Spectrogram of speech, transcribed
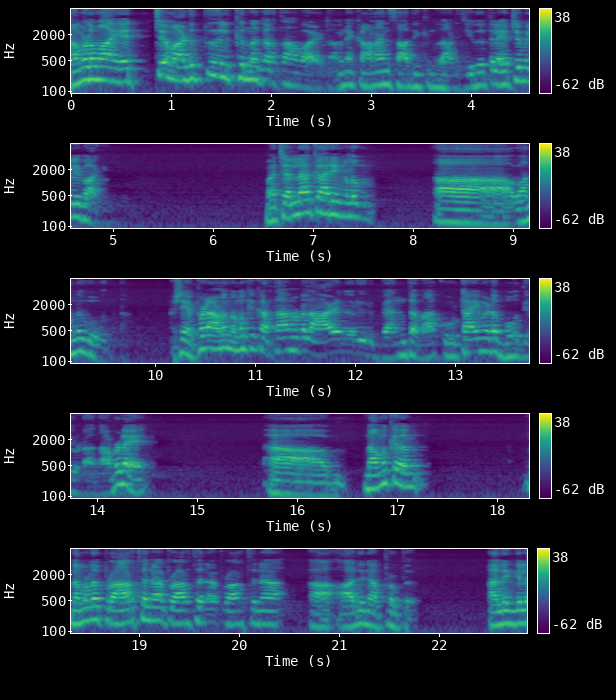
നമ്മളുമായി ഏറ്റവും അടുത്ത് നിൽക്കുന്ന കർത്താവായിട്ട് അവനെ കാണാൻ സാധിക്കുന്നതാണ് ജീവിതത്തിലെ ഏറ്റവും വലിയ ഭാഗ്യം. മറ്റെല്ലാ കാര്യങ്ങളും വന്നു പോകുന്നത്. പക്ഷെ എപ്പോഴാണോ നമുക്ക് കർത്താവിനോടുള്ള ആഴം ഒരു ബന്ധം ആ കൂട്ടായ്മയുടെ ബോധ്യം ഉണ്ടാകുന്നത് അവിടെ നമുക്ക് നമ്മളെ പ്രാർത്ഥന പ്രാർത്ഥന പ്രാർത്ഥന അതിനപ്പുറത്ത് അല്ലെങ്കിൽ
